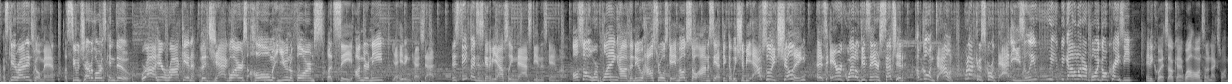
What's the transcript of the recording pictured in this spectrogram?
Let's get right into it, man. Let's see what Trevor Lawrence can do. We're out here rocking the Jaguars home uniforms. Let's see, underneath. Yeah, he didn't catch that. This defense is going to be absolutely nasty in this game mode. Also, we're playing uh, the new House Rules game mode, so honestly, I think that we should be absolutely chilling as Eric Weddle gets an interception. I'm going down. We're not going to score that easily. We, we got to let our boy go crazy, and he quits. Okay, well, on to the next one.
